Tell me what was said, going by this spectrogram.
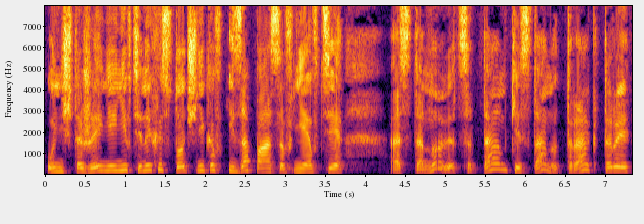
уничтожение нефтяных источников и запасов нефти – Остановятся танки, станут тракторы,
